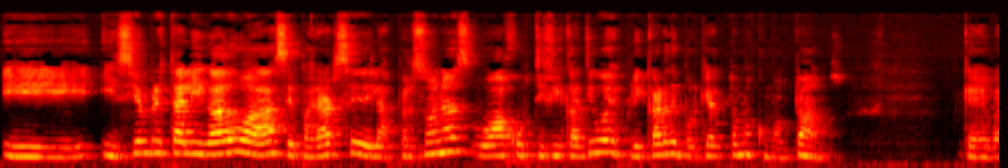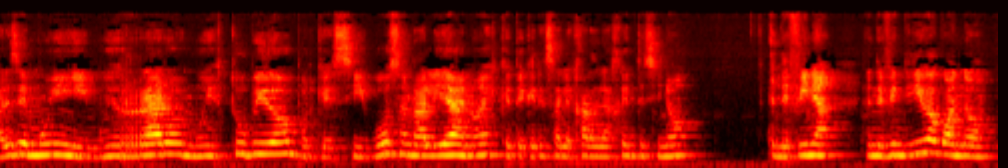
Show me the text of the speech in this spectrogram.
Y, y siempre está ligado a separarse de las personas o a justificativo de explicar de por qué actuamos como actuamos. Que me parece muy, muy raro y muy estúpido, porque si vos en realidad no es que te querés alejar de la gente, sino, en, defina, en definitiva, cuando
